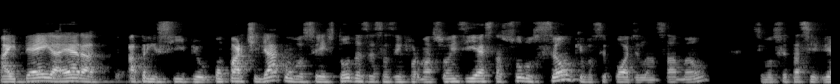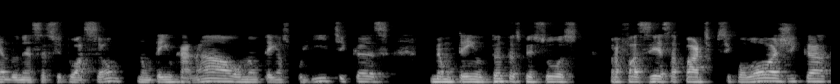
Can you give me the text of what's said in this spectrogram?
a ideia era, a princípio, compartilhar com vocês todas essas informações e esta solução que você pode lançar a mão, se você está se vendo nessa situação, não tem o canal, não tem as políticas, não tenho tantas pessoas para fazer essa parte psicológica,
